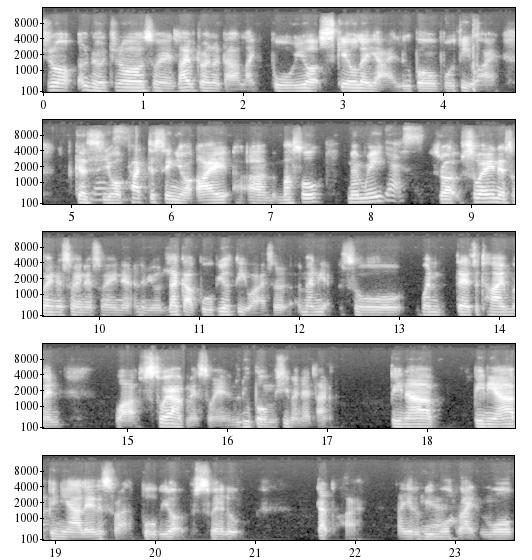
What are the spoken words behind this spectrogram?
ကျွန်တော်အဲ့လိုကျွန်တော်ဆိုရင် live drawing လုပ်တာ like ပို့ပြီးတော့ skill လေးရတယ်လူပုံပို့သိသွားတယ် because you're practicing your eye um, muscle memory. Yes. So suene, suene, suene, suene, and you like up So many so when there's a time when wow, suame suene, lubong human at that. Bina binia binia le this right, bubio suelo that part. Like it'll be more like more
